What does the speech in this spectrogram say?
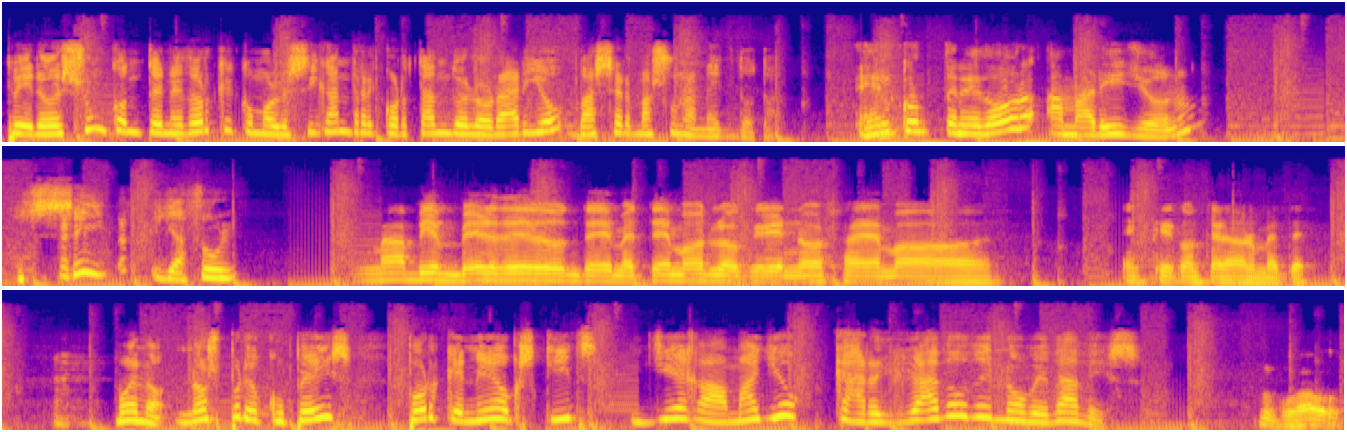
Pero es un contenedor que como le sigan recortando el horario va a ser más una anécdota. Es el contenedor amarillo, ¿no? Sí, y azul. Más bien verde donde metemos lo que no sabemos en qué contenedor meter. Bueno, no os preocupéis porque Neox Kids llega a mayo cargado de novedades. Wow.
